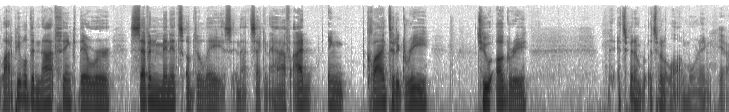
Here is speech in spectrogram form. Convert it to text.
a lot of people did not think there were seven minutes of delays in that second half. I'd inclined to agree, to agree. It's been a it's been a long morning. yeah,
